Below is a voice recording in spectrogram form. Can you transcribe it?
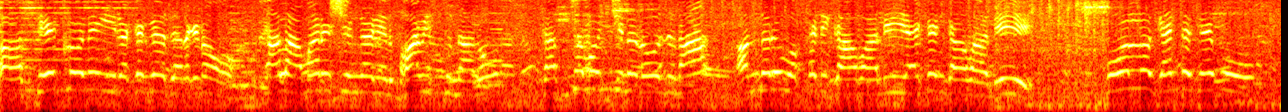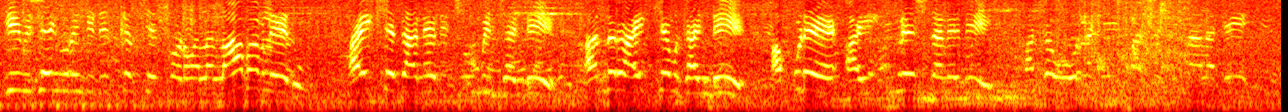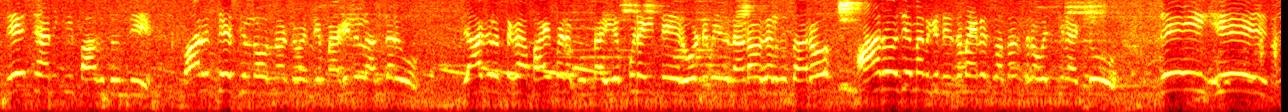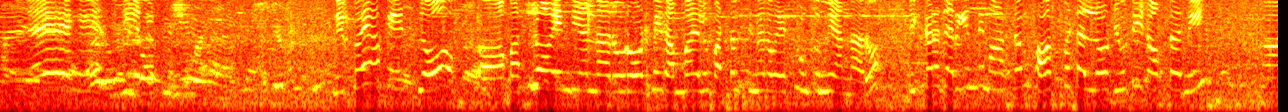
ఆ స్టేట్లోనే ఈ రకంగా జరగడం చాలా అమానుష్యంగా నేను భావిస్తున్నాను. కష్టం వచ్చిన రోజున అందరూ ఒక్కటి కావాలి ఏకం కావాలి. ఫోన్లో గంట సేపు ఈ విషయం గురించి డిస్కస్ చేసుకోవడం వల్ల లాభం లేదు. ఐక్యత అనేది చూపించండి. అందరూ ఐక్యం కండి. అప్పుడే ఆ ఇన్స్పిరేషన్ అనేది పక్క ఊర్లకి పక్క జిల్లాలకి దేశానికి బాగుతుంది. భారతదేశంలో ఉన్నటువంటి మహిళలందరూ జాగ్రత్తగా భయపడకుండా ఎప్పుడైతే రోడ్డు మీద నడవగలుగుతారో ఆ రోజే మనకి నిజమైన స్వతంత్రం వచ్చినట్టు జై హింద్ నిర్భయ కేసులో ఆ, బస్సులో అయింది అన్నారు. రోడ్ మీద అమ్మాయిలు బట్టలు చిన్నగా వేసుకుంటుంది అన్నారు. ఇక్కడ జరిగింది మాత్రం హాస్పిటల్లో డ్యూటీ డాక్టర్ని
